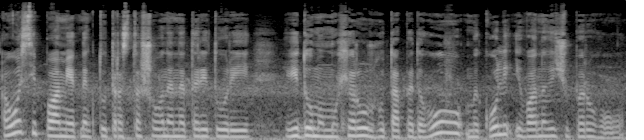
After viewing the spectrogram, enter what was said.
А ось і пам'ятник тут розташований на території відомому хірургу та педагогу Миколі Івановичу Пирогову.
